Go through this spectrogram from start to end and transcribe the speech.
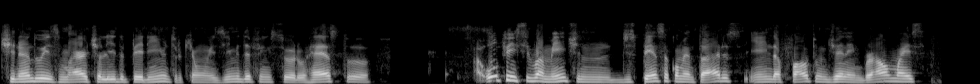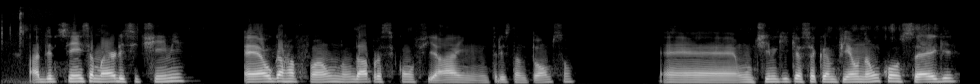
tirando o Smart ali do perímetro, que é um exímio defensor, o resto ofensivamente dispensa comentários e ainda falta um Jalen Brown, mas a deficiência maior desse time é o garrafão, não dá para se confiar em Tristan Thompson. É um time que quer ser campeão não consegue,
